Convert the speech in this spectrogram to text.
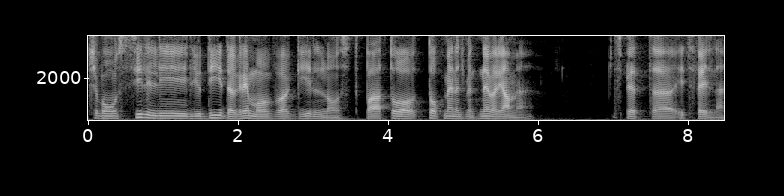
če bomo usilili ljudi, da gremo v agilnost, pa to top management ne verjame, spet uh, it's fail. Ne?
